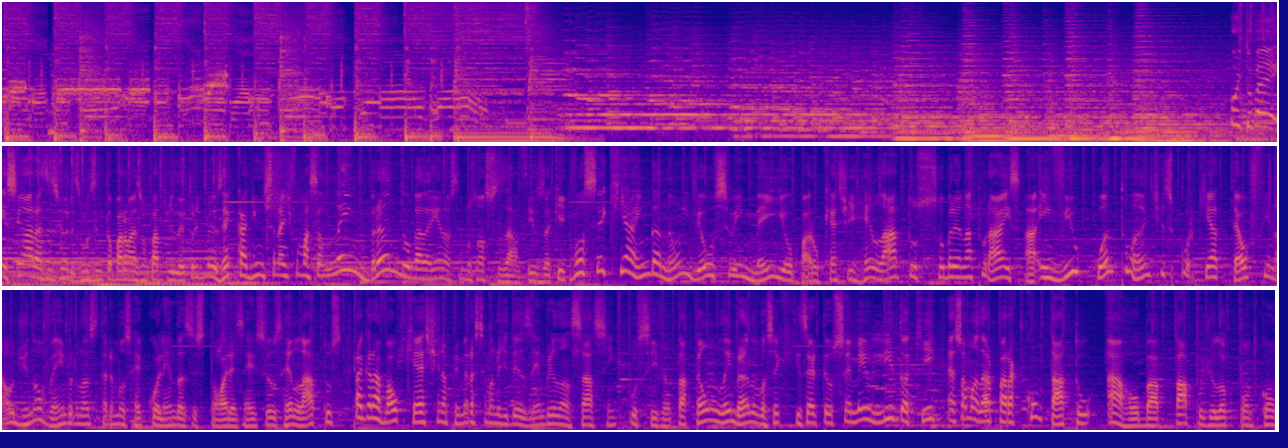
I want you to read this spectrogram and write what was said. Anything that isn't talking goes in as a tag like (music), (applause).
senhoras e senhores, vamos então para mais um quadro de leitura de meus recadinhos sinais de fumaça. Lembrando, galerinha, nós temos nossos avisos aqui. Você que ainda não enviou o seu e-mail para o cast de Relatos Sobrenaturais, ah, envie o quanto antes, porque até o final de novembro nós estaremos recolhendo as histórias aí, seus relatos, para gravar o cast na primeira semana de dezembro e lançar assim que possível, tá? Então, lembrando, você que quiser ter o seu e-mail lido aqui, é só mandar para contato arroba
